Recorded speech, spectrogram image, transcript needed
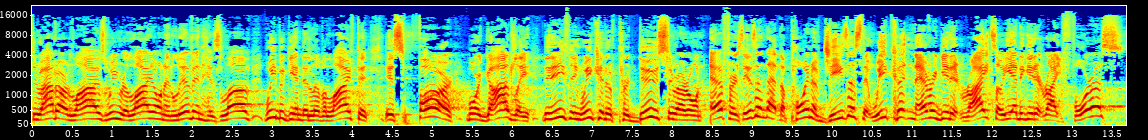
throughout our lives, we rely on and live in His love, we begin to live a life that is far more godly than anything we could have produced through our own efforts. Isn't that the point of Jesus, that we couldn't ever get it right, so He had to get it right for us?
